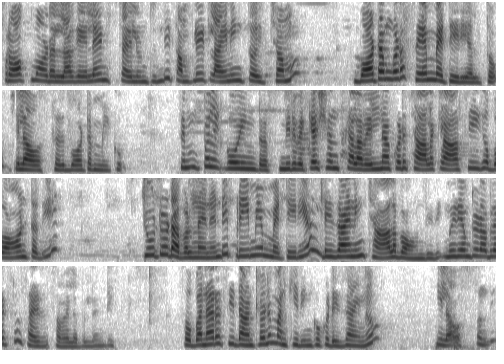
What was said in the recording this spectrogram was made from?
ఫ్రాక్ మోడల్ లాగా ఎలైన్ స్టైల్ ఉంటుంది. కంప్లీట్ లైనింగ్తో ఇచ్చాము. బాటమ్ కూడా సేమ్ మెటీరియల్తో ఇలా వస్తుంది బాటమ్ మీకు. Simple going dress. మీరు వెకేషన్స్కి అలా వెళ్ళినా కూడా చాలా క్లాసీగా బాగుంటుంది. టూ టూ డబల్ నైన్ అండి. Premium material. డిజైనింగ్ చాలా బాగుంది ఇది. Medium to double XL sizes available అండి. సో బనారసి దాంట్లోనే మనకి ఇది ఇంకొక డిజైన్. ఇలా వస్తుంది.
